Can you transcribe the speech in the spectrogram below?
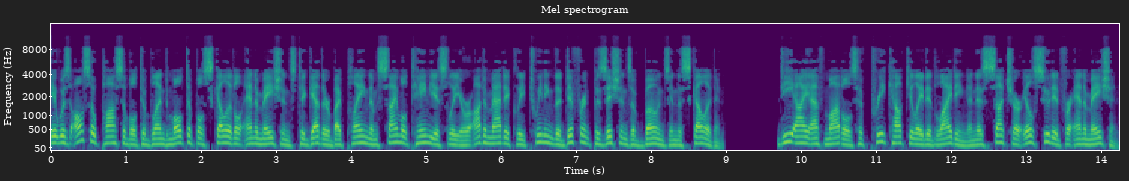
It was also possible to blend multiple skeletal animations together by playing them simultaneously or automatically tweening the different positions of bones in the skeleton. DIF models have pre-calculated lighting and as such are ill-suited for animation.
